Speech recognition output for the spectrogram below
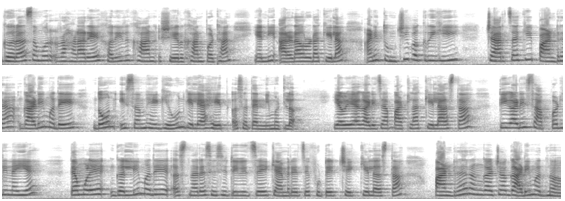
घरासमोर राहणारे खलील खान शेर खान पठाण यांनी आरडाओरडा केला आणि तुमची बकरी ही चारचाकी पांढऱ्या गाडीमध्ये दोन इसम हे घेऊन गेले आहेत असं त्यांनी म्हटलं. यावेळी या गाडीचा पाठलाग केला असता ती गाडी सापडली नाही आहे त्यामुळे गल्लीमध्ये असणाऱ्या सी सी टी व्हीचे कॅमेऱ्याचे फुटेज चेक केलं असता पांढऱ्या रंगाच्या गाडीमधनं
